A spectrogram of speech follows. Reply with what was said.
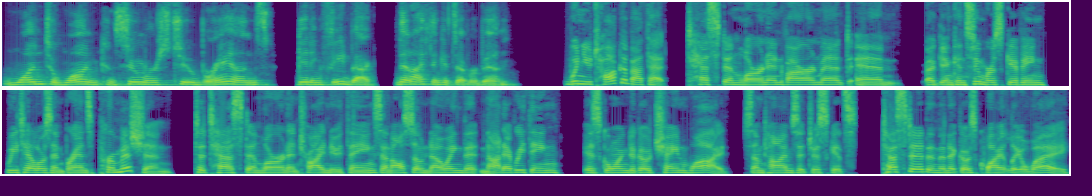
one to one consumers to brands getting feedback than I think it's ever been. When you talk about that test and learn environment and again, consumers giving retailers and brands permission to test and learn and try new things and also knowing that not everything is going to go chain wide. Sometimes it just gets tested and then it goes quietly away.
